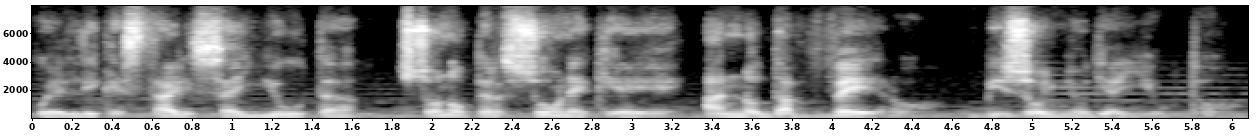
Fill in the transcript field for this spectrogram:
Quelli che Styles aiuta sono persone che hanno davvero bisogno di aiuto.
